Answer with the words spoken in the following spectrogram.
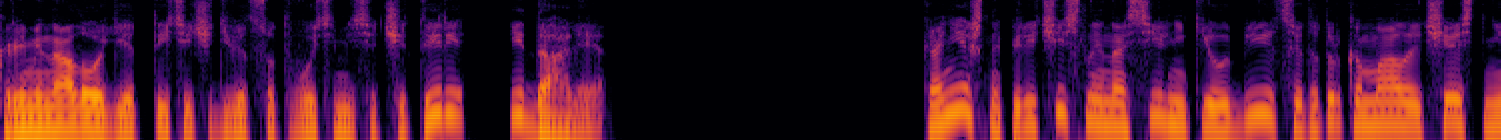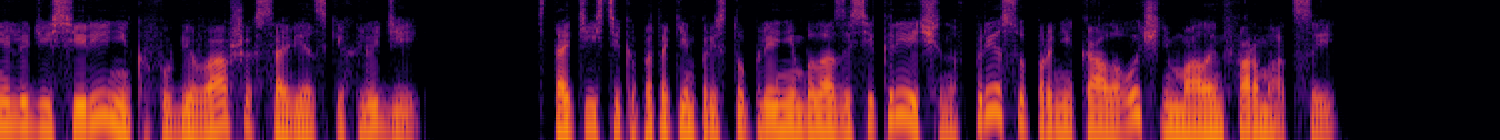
Криминология 1984 и далее. Конечно, перечисленные насильники и убийцы – это только малая часть нелюдей-серийников, убивавших советских людей. Статистика по таким преступлениям была засекречена, в прессу проникало очень мало информации.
